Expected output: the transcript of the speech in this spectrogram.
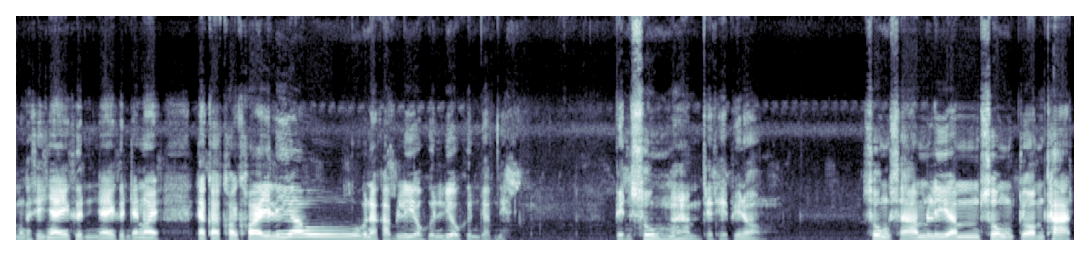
มันก็สิใหญ่ขึ้นใหญ่ขึ้นจังน้อย แล้วก็ค่อยๆเลี้ยวนะครับเลี้ยวขึ้นเลี้ยวขึ้นแบบนี้ เป็นทรงงามแต่เทพี่น้องทรงสามเหลี่ยมทรงจอมธาตุ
